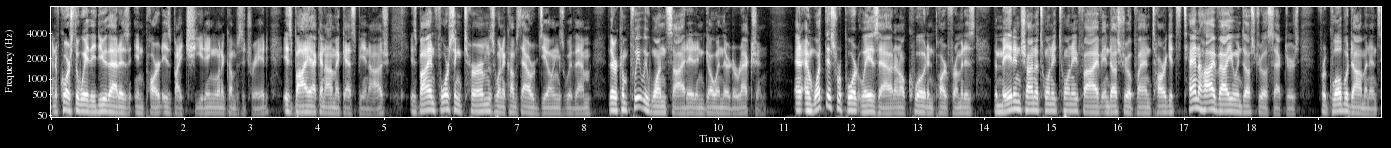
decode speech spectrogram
And of course, the way they do that is in part is by cheating when it comes to trade, is by economic espionage, is by enforcing terms when it comes to our dealings with them that are completely one-sided and go in their direction. And, and what this report lays out, and I'll quote in part from it, is the Made in China 2025 industrial plan targets 10 high value industrial sectors for global dominance,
